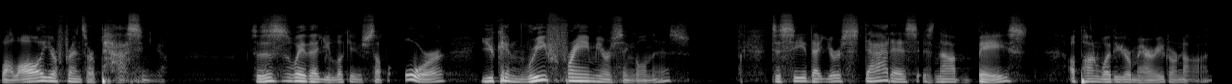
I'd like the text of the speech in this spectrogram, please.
while all your friends are passing you. So this is the way that you look at yourself. Or you can reframe your singleness to see that your status is not based upon whether you're married or not,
